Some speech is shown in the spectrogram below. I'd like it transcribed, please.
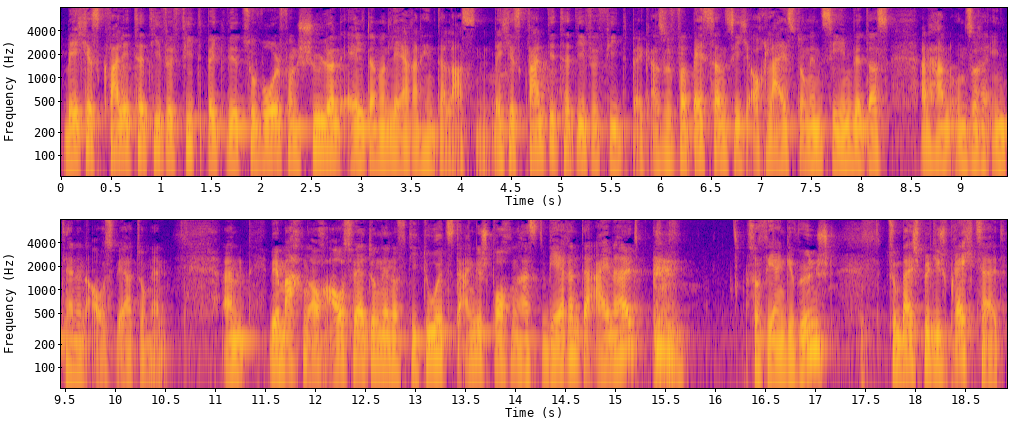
Welches qualitative Feedback wird sowohl von Schülern, Eltern und Lehrern hinterlassen? Welches quantitative Feedback? Also verbessern sich auch Leistungen? Sehen wir das anhand unserer internen Auswertungen? Ähm, wir machen auch Auswertungen, auf die du jetzt angesprochen hast, während der Einheit sofern gewünscht, zum Beispiel die Sprechzeit.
